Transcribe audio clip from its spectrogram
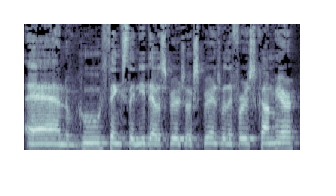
And who thinks they need to have a spiritual experience when they first come here?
